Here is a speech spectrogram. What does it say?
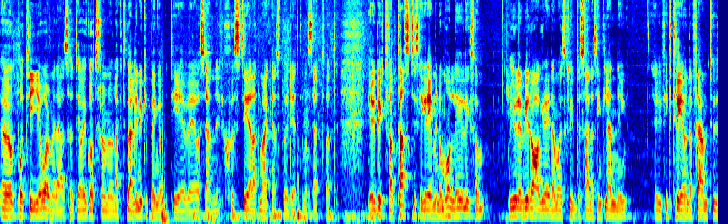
Jag har hållit på tio år med det här så att jag har ju gått från att ha lagt väldigt mycket pengar på TV och sen justerat marknadsbudgeten och sett att vi har ju byggt fantastiska grejer men de håller ju liksom... Vi gjorde en viral grej där man skulle designa sin klänning. Vi fick 305 000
